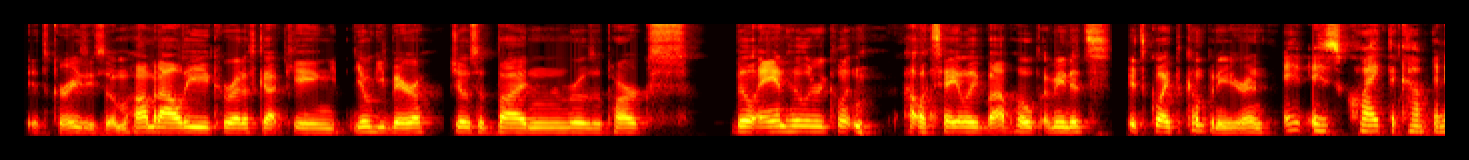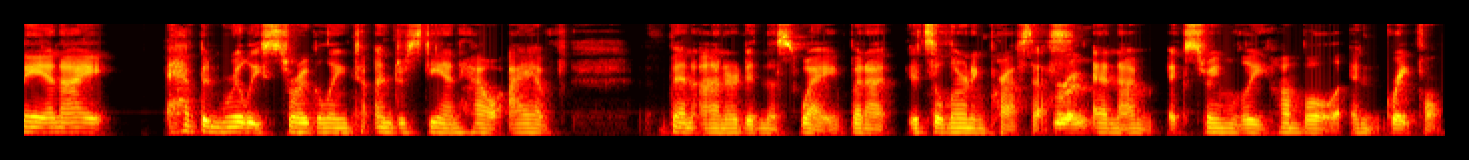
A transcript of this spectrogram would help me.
it's crazy. So Muhammad Ali, Coretta Scott King, Yogi Berra, Joseph Biden, Rosa Parks, Bill and Hillary Clinton. Alex Haley, Bob Hope. I mean, it's it's quite the company you're in. It is quite the company, and I have been really struggling to understand how I have been honored in this way, but I, it's a learning process. Right. And I'm extremely humble and grateful.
